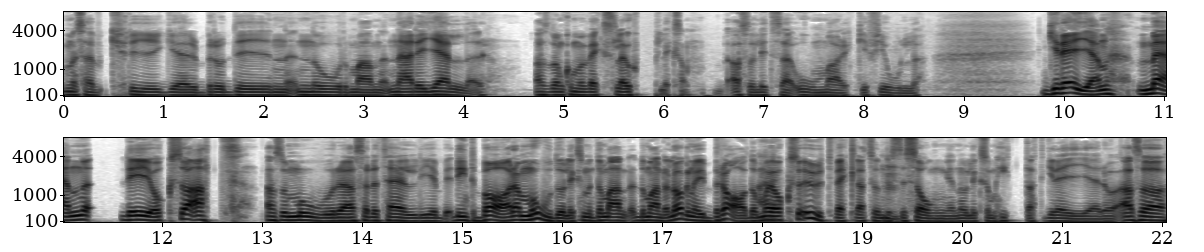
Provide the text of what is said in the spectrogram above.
men så här, Kryger, Brodin, Norman, när det gäller, alltså de kommer växla upp liksom. Alltså lite så här omark i fjol grejen. Men det är ju också att Alltså Mora, Södertälje, det är inte bara Modo liksom. De, an- de andra lagen är ju bra. De har ju Nej. också utvecklats under säsongen och liksom hittat grejer. Och, alltså,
